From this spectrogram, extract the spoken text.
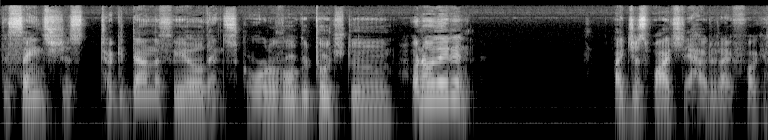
the Saints just took it down the field and scored a fucking touchdown. Oh no, they didn't. I just watched it. How did I fucking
